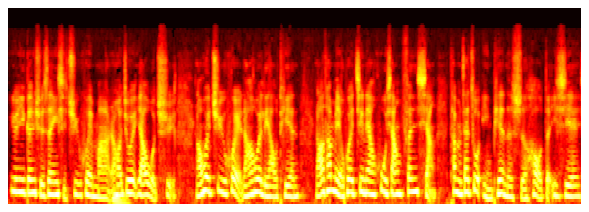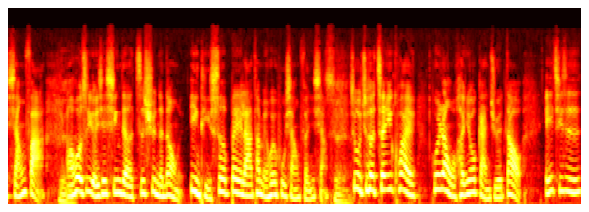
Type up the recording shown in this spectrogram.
愿意跟学生一起聚会吗？”然后就会邀我去，然后会聚会，然后会聊天，然后他们也会尽量互相分享他们在做影片的时候的一些想法，然后或者是有一些新的资讯的那种硬体设备啦，他们也会互相分享。所以我觉得这一块会让我很有感觉到，诶，其实。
